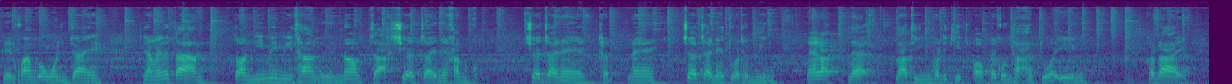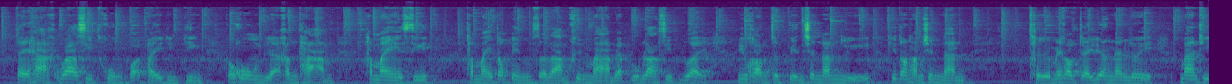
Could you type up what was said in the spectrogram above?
เกิดความกังวลใจ อย่างไรก็ตาม ตอนนี้ไม่มีทางอื่นนอกจากเชื่อใจในคำเชื่อใจในในเชื่อใจในตัวทมินและละและละทิ้งภารกิจออกไปค้นหาตัวเองก็ได้ แต่หากว่าซีดคุงปลอดภัยจริง ๆ ก็คงเหลือคำถามทำไมซีดทำไมต้องเป็นสลามขึ้นมาแบบรูปร่างซีดด้วย มีความจำเป็นเช่นนั้น หรือที่ต้องทำเช่นนั้น เธอไม่เข้าใจเรื่องนั้นเลยบางที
